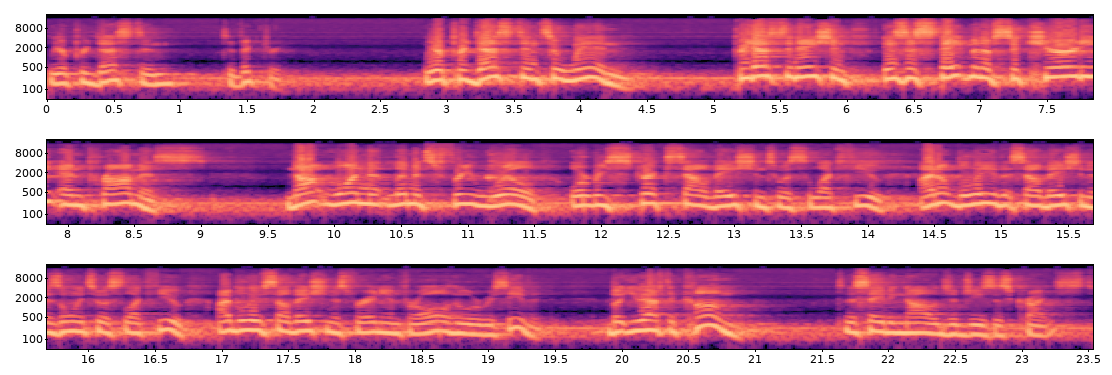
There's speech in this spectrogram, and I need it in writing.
we are predestined to victory. We are predestined to win. Predestination is a statement of security and promise, not one that limits free will or restricts salvation to a select few. I don't believe that salvation is only to a select few. I believe salvation is for any and for all who will receive it. But you have to come to the saving knowledge of Jesus Christ.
